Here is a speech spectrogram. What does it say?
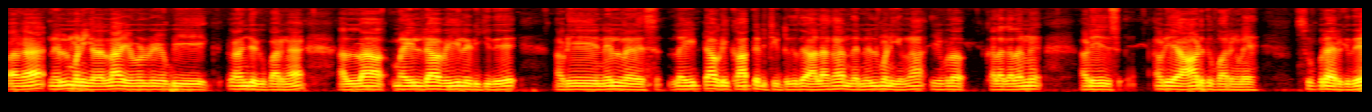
பாருங்கள் நெல்மணிகள் எல்லாம் எவ்வளோ எப்படி விளைஞ்சிருக்கு பாருங்கள் நல்லா மைல்டாக வெயில் அடிக்குது. அப்படியே நெல் லைட்டாக அப்படியே காற்றடிச்சிக்கிட்டு இருக்குது. அழகாக அந்த நெல்மணிகள்லாம் எவ்வளோ கலகலன்னு அப்படியே அப்படியே ஆடுது பாருங்களேன் சூப்பராக இருக்குது.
